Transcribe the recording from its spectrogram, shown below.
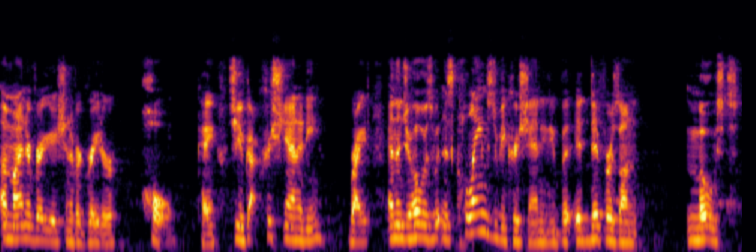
a minor variation of a greater whole. Okay, so you've got Christianity, right? And then Jehovah's Witness claims to be Christianity, but it differs on most,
